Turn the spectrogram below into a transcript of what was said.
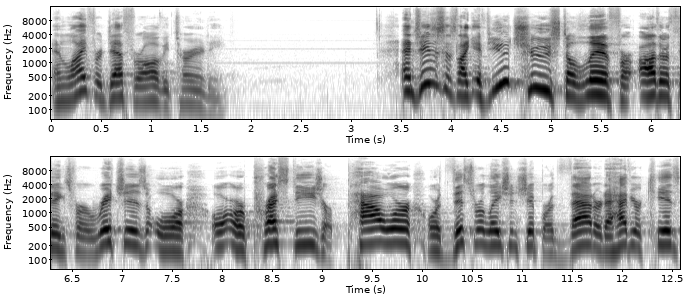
and life or death for all of eternity. And Jesus is like, if you choose to live for other things, for riches or, or, or, prestige or power or this relationship or that, or to have your kids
